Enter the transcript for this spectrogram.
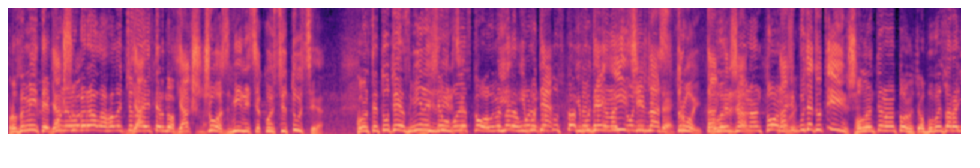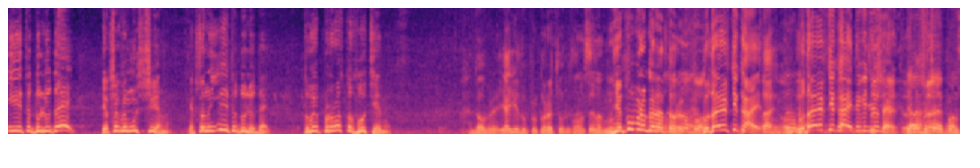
Розумієте, яку Якщо- не обирала Галичина Як- і Тернопіль. Якщо зміниться Конституція, Конституція зміниться зміниться, обов'язково, але ми і- зараз і говоримо буде- про ту ситуацію, і буде яка є на інший сьогоднішній день. строй, так, Валентин державний. Антонович, Значить, буде тут інший. Валентин Антонович, або ви зараз їдете до людей, якщо ви мужчина. Якщо не їдете до людей, то ви просто злочинець. Добре, я їду в прокуратуру зараз. Яку прокуратуру? Куди ви втікаєте? Куди ви втікаєте від людей? Я вибачаю, пан,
